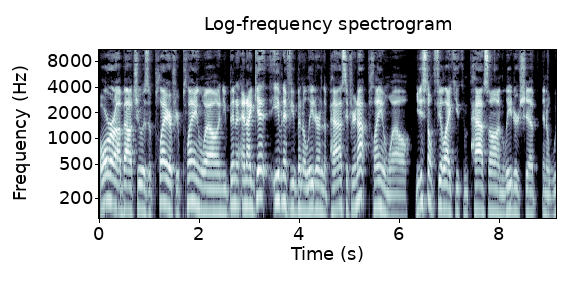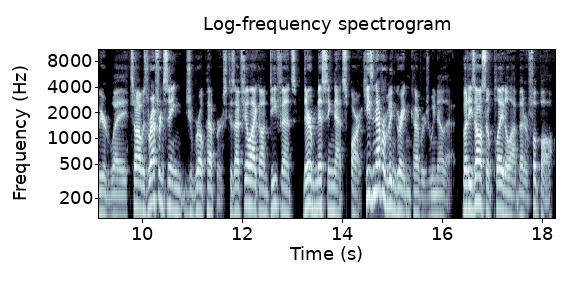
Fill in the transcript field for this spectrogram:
aura about you as a player if you're playing well and you've been and I get even if you've been a leader in the past if you're not playing well you just don't feel like you can pass on leadership in a weird way. So I was referencing Jabril Peppers because I feel like on defense they're missing that spark. He's never been great in coverage we know that but he's also played a lot better football.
